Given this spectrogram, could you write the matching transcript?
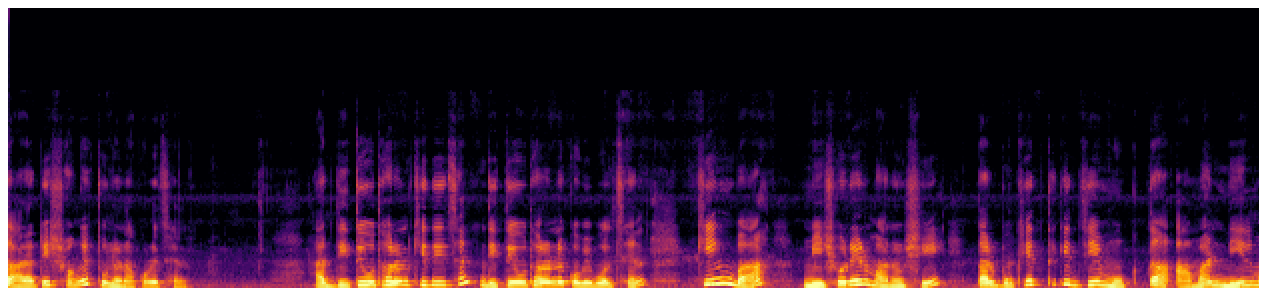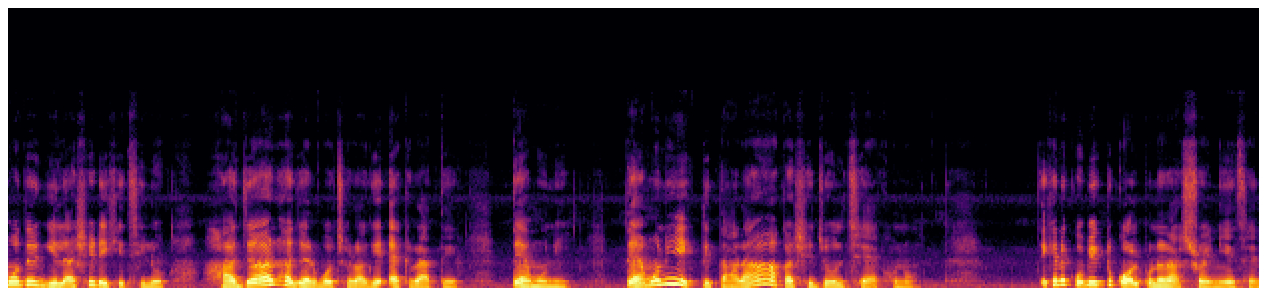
তারাটির সঙ্গে তুলনা করেছেন। আর দ্বিতীয় উদাহরণ কি দিয়েছেন? দ্বিতীয় উদাহরণে কবি বলছেন, কিংবা মিশরের মানুষই তার বুকের থেকে যে মুক্তা আমার নীল মদের গেলাসে রেখেছিল, হাজার হাজার বছর আগে এক রাতে। তেমনই তেমনই একটি তারা আকাশে জ্বলছে এখনও এখানে কবি একটু কল্পনার আশ্রয় নিয়েছেন।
